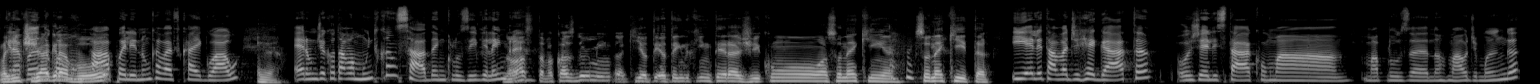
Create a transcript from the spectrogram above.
A gente gravando já gravou. um papo, ele nunca vai ficar igual. É. Era um dia que eu tava muito cansada, inclusive, lembra? Nossa, tava quase dormindo aqui. Eu, te- eu tendo que interagir com a sonequinha. Sonequita. E ele tava de regata. Hoje ele está com uma, uma blusa normal de manga.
